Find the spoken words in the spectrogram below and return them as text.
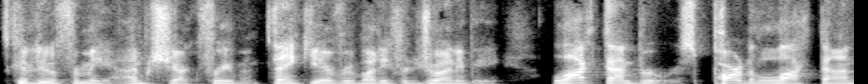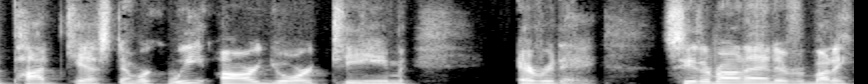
It's going to do it for me. I'm Chuck Freimund. Thank you, everybody, for joining me. Locked On Brewers, part of the Locked On Podcast Network. We are your team every day. See you tomorrow night, everybody.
